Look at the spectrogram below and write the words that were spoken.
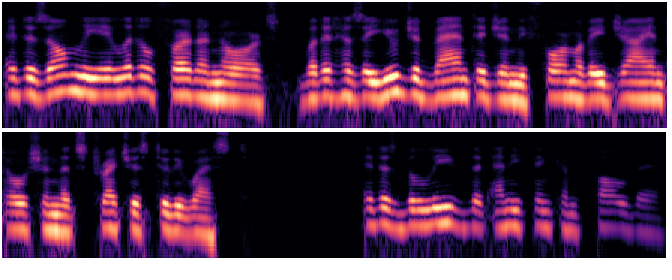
It is only a little further north, but it has a huge advantage in the form of a giant ocean that stretches to the west. It is believed that anything can fall there.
